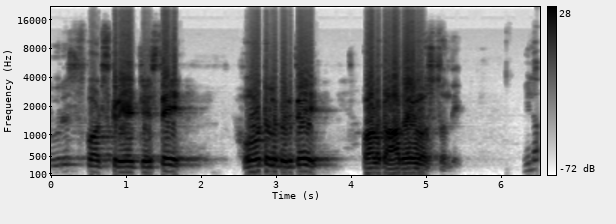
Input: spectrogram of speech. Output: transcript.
టూరిస్ట్ స్పాట్స్ క్రియేట్ చేస్తే హోటల్ పెడితే వాళ్ళకు ఆదాయం వస్తుంది. వీళ్ళు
